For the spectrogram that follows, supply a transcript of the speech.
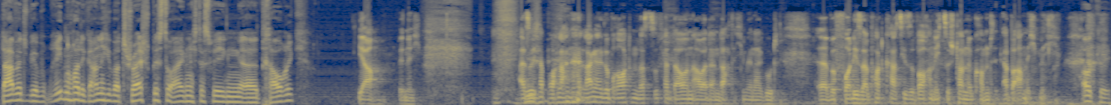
David, wir reden heute gar nicht über Trash. Bist du eigentlich deswegen äh, traurig? Ja, bin ich. Also ich habe auch lange, lange gebraucht, um das zu verdauen, aber dann dachte ich mir, na gut, äh, bevor dieser Podcast diese Woche nicht zustande kommt, erbarme ich mich. Okay,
